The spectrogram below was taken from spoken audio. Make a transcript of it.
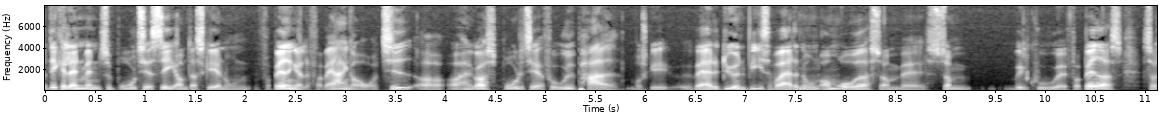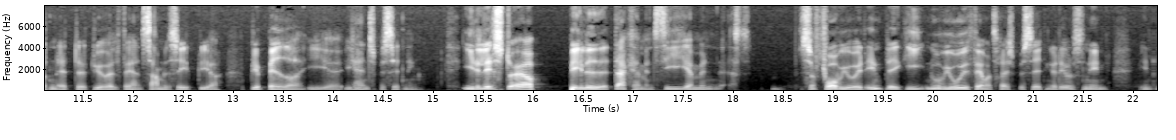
Og det kan landmanden så bruge til at se, om der sker nogle forbedringer eller forværringer over tid, og, og han kan også bruge det til at få udpeget, måske, hvad er det dyrene viser, hvor er der nogle områder, som, øh, som vil kunne øh, forbedres, sådan at øh, dyrevelfærden samlet set bliver, bliver bedre i, i hans besætning. I det lidt større billede, der kan man sige, jamen, altså, så får vi jo et indblik i, nu er vi ude i 65 besætninger, det er jo sådan en, en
